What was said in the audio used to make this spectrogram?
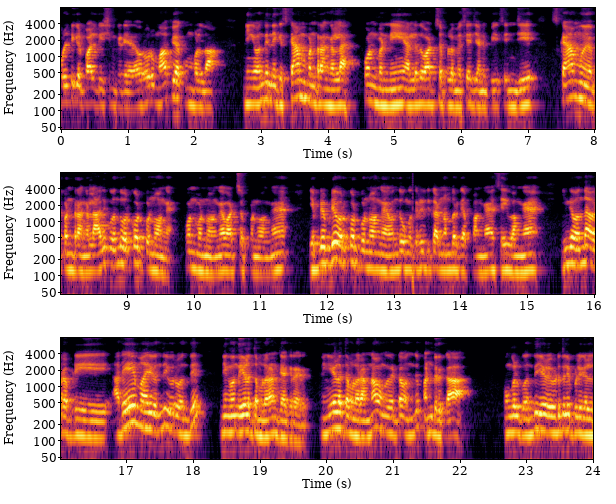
பொலிட்டிக்கல் பாலிட்டிஷியன் கிடையாது. அவர் ஒரு மாஃபியா கும்பல் தான் நீங்கள் வந்து இன்னைக்கு ஸ்கேம் பண்ணுறாங்கல்ல ஃபோன் பண்ணி அல்லது வாட்ஸ்அப்பில் மெசேஜ் அனுப்பி செஞ்சு ஸ்கேம் பண்ணுறாங்கல்ல அதுக்கு வந்து ஒர்க் அவுட் பண்ணுவாங்க. ஃபோன் பண்ணுவாங்க வாட்ஸ்அப் பண்ணுவாங்க. எப்படி எப்படியோ ஒர்க் அவுட் பண்ணுவாங்க. வந்து உங்கள் கிரெடிட் கார்டு நம்பர் கேட்பாங்க செய்வாங்க. இங்கே வந்து அவர் அப்படி அதே மாதிரி வந்து இவர் வந்து நீங்கள் வந்து ஈழத்தமிழரான்னு கேட்குறாரு நீங்கள் ஈழத்தமிழரான்னா உங்ககிட்ட வந்து ஃபண்ட் இருக்கா? உங்களுக்கு வந்து விடுதலை புலிகள்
